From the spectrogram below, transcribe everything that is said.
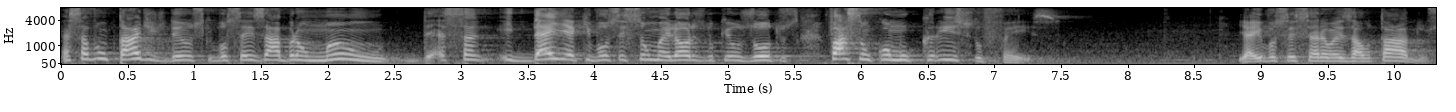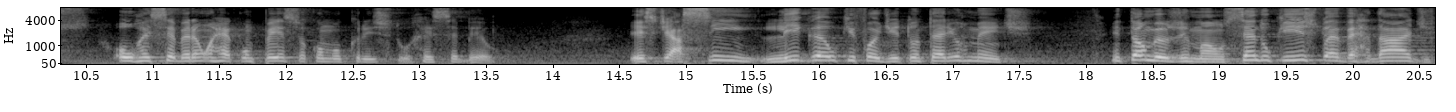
essa vontade de Deus, que vocês abram mão dessa ideia que vocês são melhores do que os outros. Façam como Cristo fez. E aí vocês serão exaltados, ou receberão a recompensa como Cristo recebeu. Este assim liga o que foi dito anteriormente então, meus irmãos, sendo que isto é verdade,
